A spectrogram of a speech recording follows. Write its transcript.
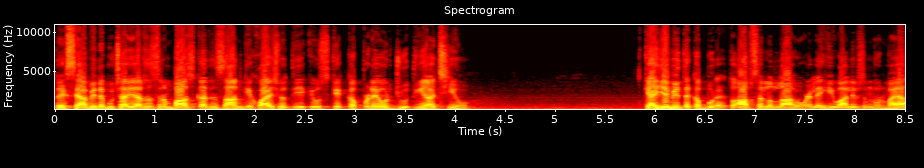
تو ایک سیابی نے پوچھا یار وسلم بعض کا انسان کی خواہش ہوتی ہے کہ اس کے کپڑے اور جوتیاں اچھی ہوں۔ کیا یہ بھی تکبر ہے؟ تو آپ صلی اللہ علیہ وآلہ وسلم نے فرمایا،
